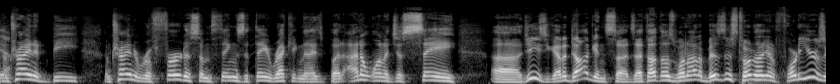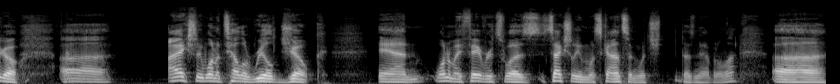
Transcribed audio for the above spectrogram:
I'm trying to be, I'm trying to refer to some things that they recognize, but I don't want to just say, uh, geez, you got a Dog 'n Suds. I thought those went out of business totally 40 years ago. Uh, I actually want to tell a real joke. And one of my favorites was, it's actually in Wisconsin, which doesn't happen a lot. Uh,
